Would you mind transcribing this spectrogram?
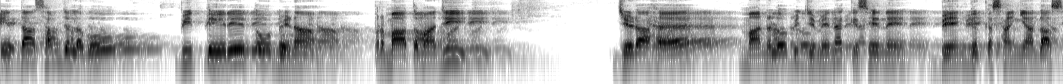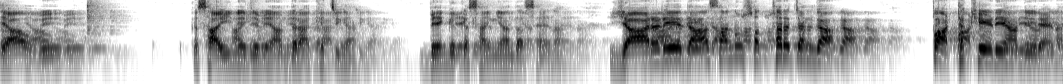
ਇਦਾਂ ਸਮਝ ਲਵੋ ਵੀ ਤੇਰੇ ਤੋਂ ਬਿਨਾ ਪ੍ਰਮਾਤਮਾ ਜੀ, ਜਿਹੜਾ ਹੈ, ਮੰਨ ਲਓ ਵੀ ਜਿਵੇਂ ਨਾ ਕਿਸੇ ਨੇ ਬਿੰਗ ਕਸਾਈਆਂ ਦਾ ਸਿਆਹ ਹੋਵੇ, ਕਸਾਈ ਨੇ ਜਿਵੇਂ ਆਂਦਰਾਂ ਖਿੱਚੀਆਂ, ਬਿੰਗ ਕਸਾਈਆਂ ਦਾ ਸਹਿਣਾ। ਯਾਰੜੇ ਦਾ ਸਾਨੂੰ 70 ਚੰਗਾ ਭੱਠ ਖੇੜਿਆਂ ਦੇ ਰਹਿਣਾ।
